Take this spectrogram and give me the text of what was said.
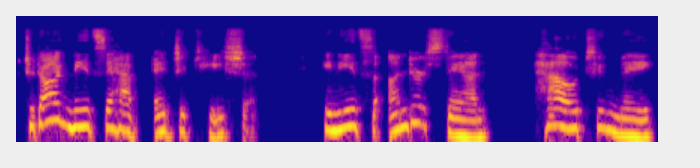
but your dog needs to have education. He needs to understand how to make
